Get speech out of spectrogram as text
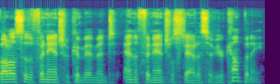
but also the financial commitment and the financial status of your company.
